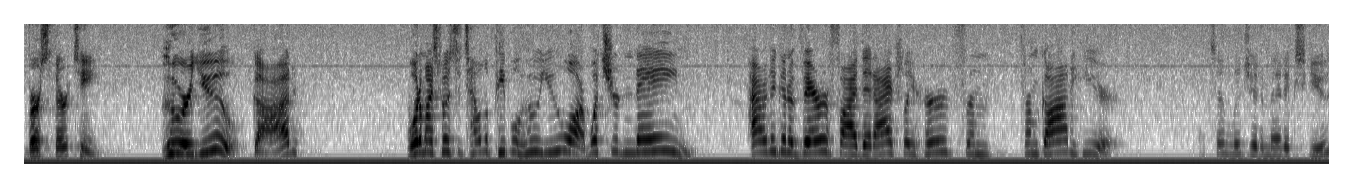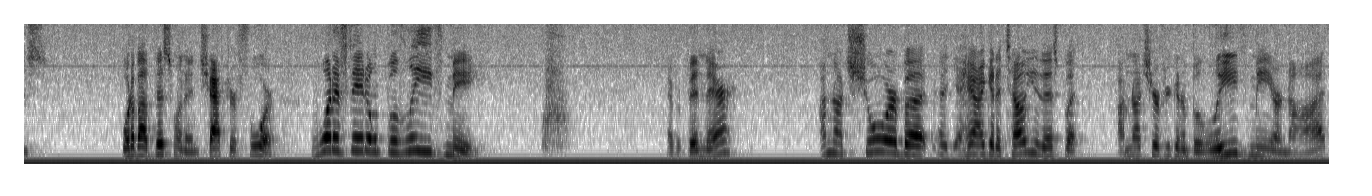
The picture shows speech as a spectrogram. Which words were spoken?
Verse 13. Who are you, God? What am I supposed to tell the people who you are? What's your name? How are they going to verify that I actually heard from, from God here? That's a legitimate excuse. What about this one in chapter 4? What if they don't believe me? Ever been there? I'm not sure, but uh, hey, I got to tell you this, but I'm not sure if you're going to believe me or not.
